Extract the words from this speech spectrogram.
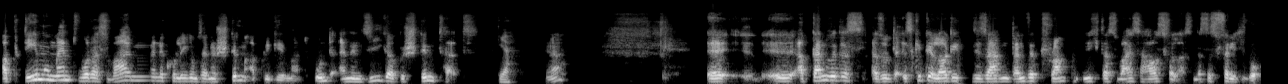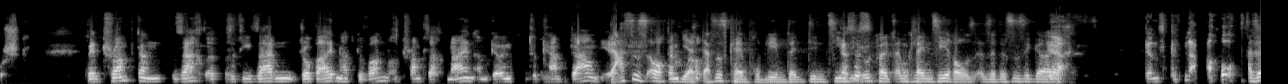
Ab dem Moment, wo das Wahlmännerkollegium seine Stimme abgegeben hat und einen Sieger bestimmt hat, ja. Ja, äh, äh, ab dann wird es, also es gibt ja Leute, die sagen, dann wird Trump nicht das Weiße Haus verlassen. Das ist völlig wurscht. Wenn Trump dann sagt, also die sagen, Joe Biden hat gewonnen und Trump sagt, nein, I'm going to camp down here. Das ist auch, dann, ja, das ist kein Problem. Den ziehen sie notfalls am kleinen See raus. Also das ist egal. Ja, ganz genau. Also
